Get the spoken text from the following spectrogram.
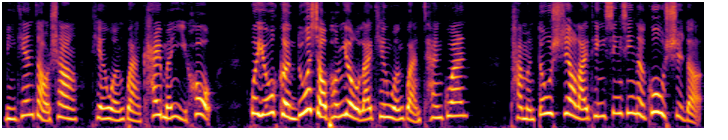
明天早上天文馆开门以后，会有很多小朋友来天文馆参观，他们都是要来听星星的故事的。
